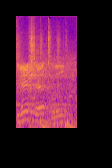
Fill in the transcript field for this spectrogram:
Met é, hè.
